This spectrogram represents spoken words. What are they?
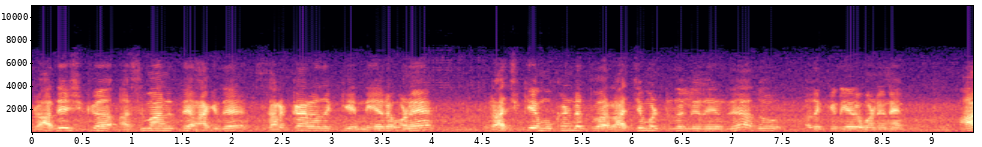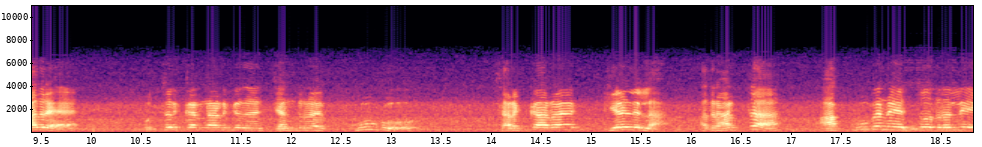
ಪ್ರಾದೇಶಿಕ ಅಸಮಾನತೆ ಆಗಿದೆ. ಸರ್ಕಾರ ಅದಕ್ಕೆ ನೇರ ಹೊಣೆ, ರಾಜಕೀಯ ಮುಖಂಡತ್ವ ರಾಜ್ಯ ಮಟ್ಟದಲ್ಲಿದೆ ಅಂದರೆ ಅದು ಅದಕ್ಕೆ ನೇರ ಹೊಣೆನೆ. ಆದರೆ ಉತ್ತರ ಕರ್ನಾಟಕದ ಜನರ ಕೂಗು ಸರ್ಕಾರ ಕೇಳಲಿಲ್ಲ. ಅದರ ಅರ್ಥ ಆ ಕೂಗನ್ನು ಎತ್ತೋದ್ರಲ್ಲಿ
